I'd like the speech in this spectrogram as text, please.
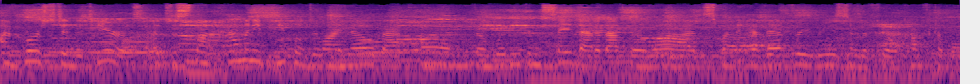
I burst into tears. I just thought, how many people do I know back home that would even say that about their lives when they have every reason to feel comfortable?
